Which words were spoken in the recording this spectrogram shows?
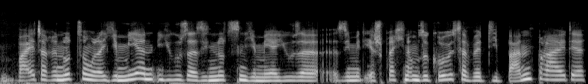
weitere Nutzung oder je mehr User sie nutzen, je mehr User sie mit ihr sprechen, umso größer wird die Bandbreite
